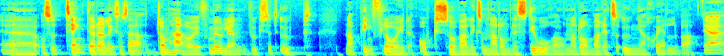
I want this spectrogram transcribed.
Eh, och så tänkte jag då liksom så här, de här har ju förmodligen vuxit upp när Pink Floyd också var liksom när de blev stora och när de var rätt så unga själva. Ja, ja.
